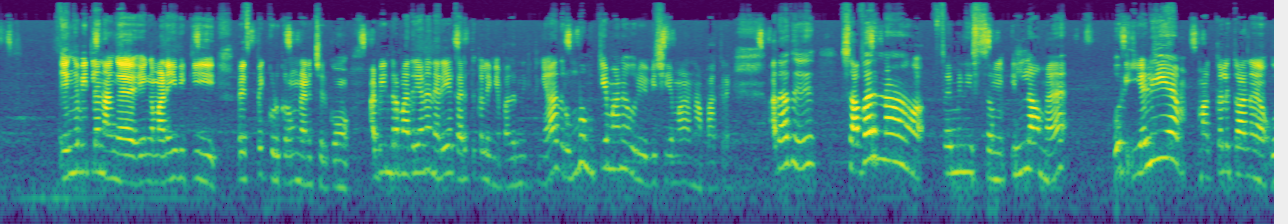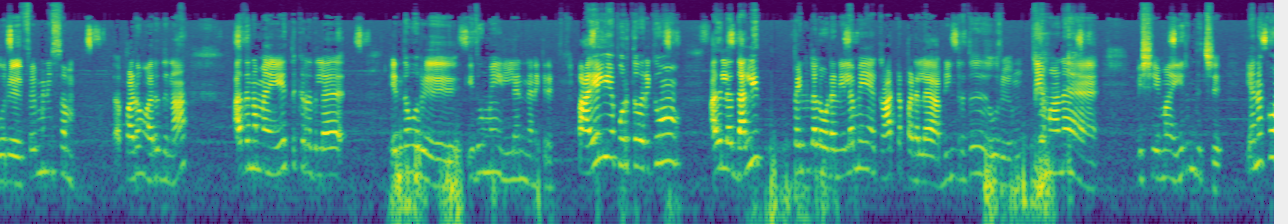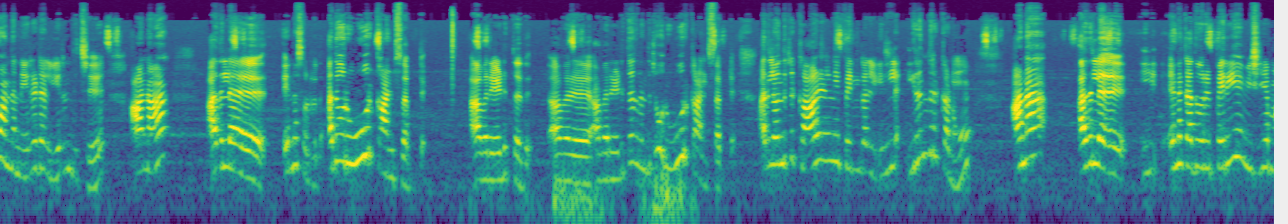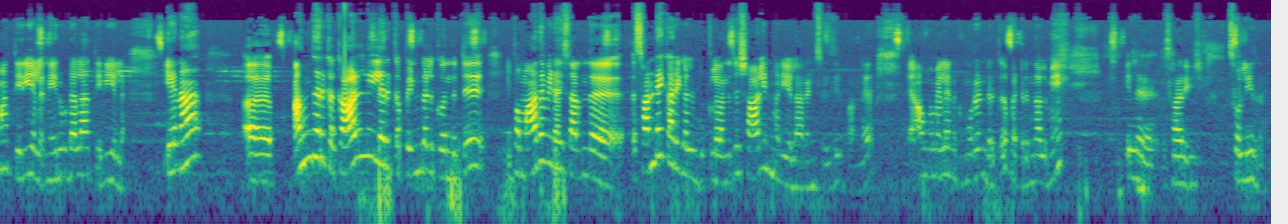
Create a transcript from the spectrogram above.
எங்கள் வீட்டில் நாங்கள் எங்கள் மனைவிக்கு ரெஸ்பெக்ட் கொடுக்கணும்னு நினைச்சிருக்கோம். அப்படின்ற மாதிரியான நிறைய கருத்துக்களை இங்கே பகிர்ந்துக்கிட்டீங்க. அது ரொம்ப முக்கியமான ஒரு விஷயமா நான் பார்க்குறேன். அதாவது சவர்ணா ஃபெமினிசம் இல்லாமல் ஒரு எளிய மக்களுக்கான ஒரு ஃபெமினிசம் படம் வருதுன்னா அதை நம்ம ஏத்துக்கிறதுல எந்த ஒரு இதுவுமே இல்லைன்னு நினைக்கிறேன். இப்போ அயலியை பொறுத்த வரைக்கும் அதுல தலித் பெண்களோட நிலைமையை காட்டப்படலை அப்படின்றது ஒரு முக்கியமான விஷயமா இருந்துச்சு. எனக்கும் அந்த நெருடல் இருந்துச்சு. ஆனா அதுல என்ன சொல்றது? அது ஒரு ஊர் கான்செப்ட் அவர் எடுத்தது. அவர் அவர் எடுத்தது வந்துட்டு ஒரு ஊர் கான்செப்ட் அதுல வந்துட்டு காலனி பெண்கள் இல்ல இருந்திருக்கணும். ஆனா அதுல இ- எனக்கு அது ஒரு பெரிய விஷயமா தெரியல. நெருடலா தெரியல. ஏன்னா அங்க இருக்க காலனியில இருக்க பெண்களுக்கு வந்துட்டு இப்ப மாதவிடாய் சார்ந்த சண்டைக்காரிகள் புக்ல வந்துட்டு ஷாலின் மரியலாரன்ஸ் எழுதியிருப்பாங்க அவங்க மேல எனக்கு முரண் இருக்கு. பட் இருந்தாலுமே இல்ல சாரி சொல்லிடுறேன்.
